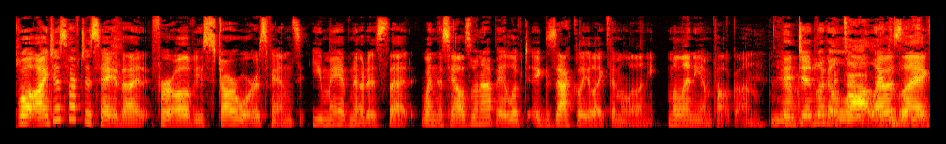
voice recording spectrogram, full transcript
Well, I just have to say that for all of you Star Wars fans, you may have noticed that when the sails went up, it looked exactly like the Millennium, Millennium Falcon. Yeah, It did look a lot did. like I the was Millennium like,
